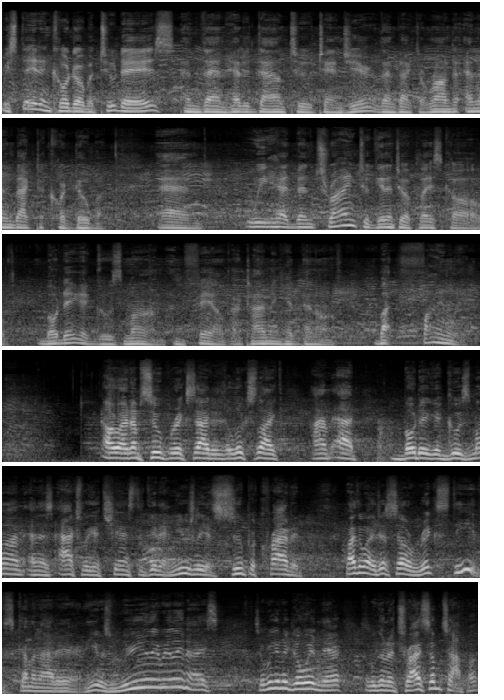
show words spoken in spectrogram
We stayed in Cordoba two days and then headed down to Tangier, then back to Ronda, and then back to Cordoba. And we had been trying to get into a place called Bodega Guzman and failed. Our timing had been off. But finally, all right, I'm super excited. It looks like I'm at Bodega Guzman and there's actually a chance to get in. Usually it's super crowded. By the way, I just saw Rick Steves coming out of here and he was really, really nice. So we're gonna go in there and we're gonna try some tapa,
